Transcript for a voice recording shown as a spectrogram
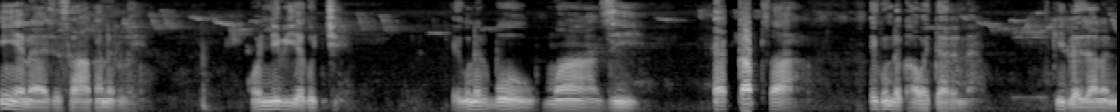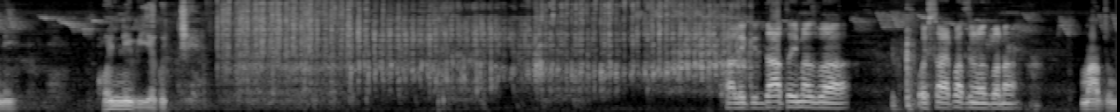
ইয়ে না আছে চা কানের লাই অন্য বিয়ে করছে এগুনের বউ মা জি এক কাপ চা এগুনটা খাওয়াইতে পারে না কিলে জানেননি হন্যি বিয়ে করছে খালি কি দাঁতই মাছবা ওই চার পাঁচই মাছবা না মাজুম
